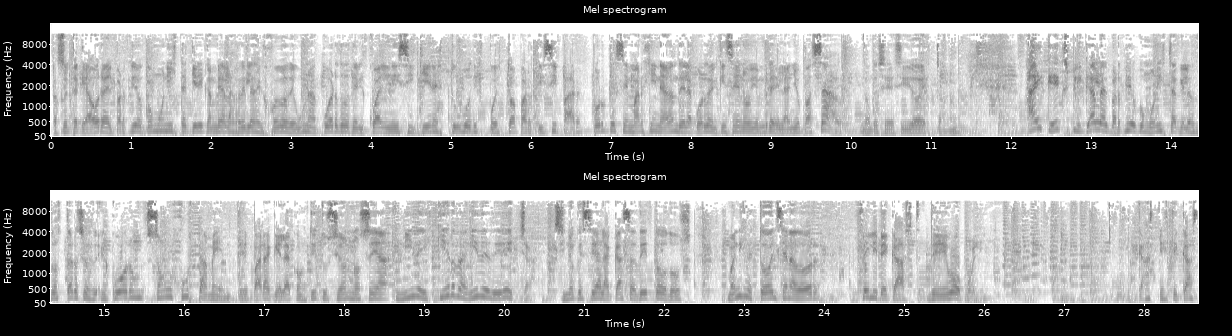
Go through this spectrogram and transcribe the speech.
Resulta que ahora el Partido Comunista quiere cambiar las reglas del juego de un acuerdo del cual ni siquiera estuvo dispuesto a participar porque se marginaron del acuerdo del 15 de noviembre del año pasado, donde se decidió esto, ¿no? Hay que explicarle al Partido Comunista que los dos tercios del quórum son justamente para que la constitución no sea ni de izquierda ni de derecha, sino que sea la casa de todos, manifestó el senador Felipe Cast de Evópoli. Este Cast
